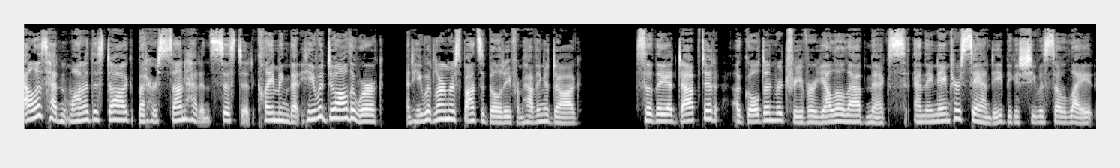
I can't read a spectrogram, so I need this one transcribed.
Alice hadn't wanted this dog, but her son had insisted, claiming that he would do all the work and he would learn responsibility from having a dog. So they adopted a golden retriever yellow lab mix and they named her Sandy because she was so light.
